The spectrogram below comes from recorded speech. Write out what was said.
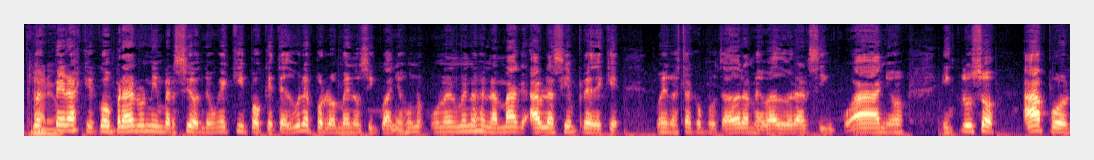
tú esperas que comprar una inversión de un equipo que te dure por lo menos cinco años. Uno, uno, al menos en la Mac habla siempre de que, bueno, esta computadora me va a durar cinco años. Incluso Apple,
